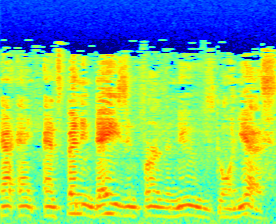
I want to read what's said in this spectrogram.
and, and, and spending days in front of the news going, yes,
